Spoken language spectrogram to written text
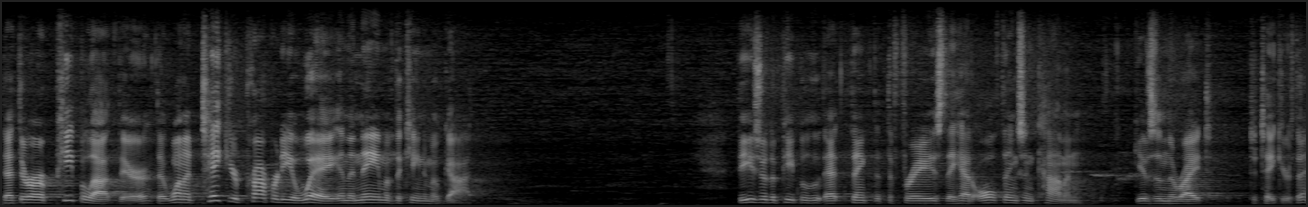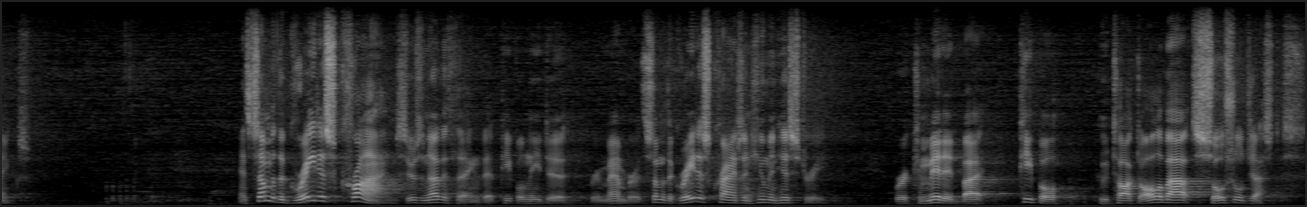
that there are people out there that want to take your property away in the name of the kingdom of God? These are the people that think that the phrase, they had all things in common, gives them the right to take your things. And some of the greatest crimes, here's another thing that people need to remember some of the greatest crimes in human history were committed by people who talked all about social justice.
